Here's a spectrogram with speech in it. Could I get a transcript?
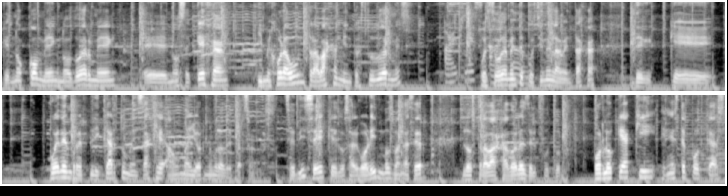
que no comen, no duermen, eh, no se quejan y mejor aún trabajan mientras tú duermes. Pues obviamente pues tienen la ventaja de que pueden replicar tu mensaje a un mayor número de personas. Se dice que los algoritmos van a ser los trabajadores del futuro. Por lo que aquí, en este podcast,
